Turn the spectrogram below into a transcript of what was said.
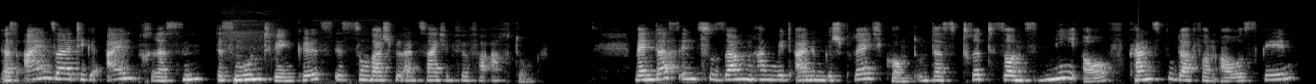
Das einseitige Einpressen des Mundwinkels ist zum Beispiel ein Zeichen für Verachtung. Wenn das im Zusammenhang mit einem Gespräch kommt und das tritt sonst nie auf, kannst du davon ausgehen,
